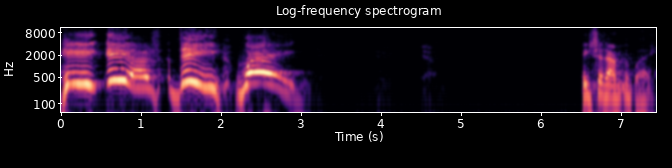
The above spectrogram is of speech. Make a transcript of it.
He is the way. He said, I'm the way.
